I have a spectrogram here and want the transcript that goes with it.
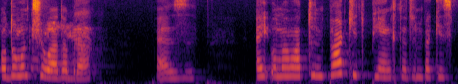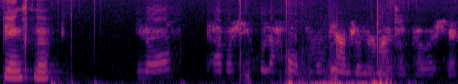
O, dołączyła, dobra. Ez. Ej, ona ma ten pakiet piękny, ten pakiet jest piękny. No, ta właśnie hula hop. Mówiłam, że ona ma VIPa właśnie.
